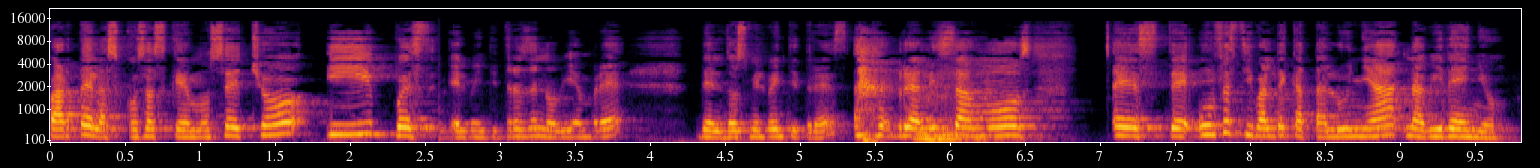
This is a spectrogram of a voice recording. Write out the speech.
parte de las cosas que hemos hecho y pues el 23 de noviembre del 2023 realizamos este, un festival de Cataluña navideño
